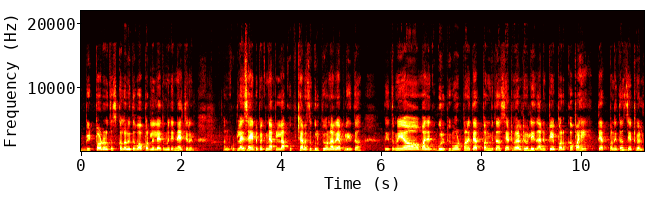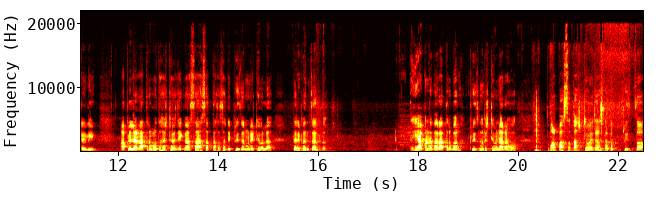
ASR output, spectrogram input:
बीट पावडरचाच कलर इथं वापरलेला आहे म्हणजे नॅचरल आणि कुठलाही साईड इफेक्ट नाही आपल्याला खूप छान असं गुल्फी होणार आहे आपली इथं. तर इथं मी माझ्या गुल्फी मोड पण आहे त्यात पण मी तर सेट व्हायला ठेवली आणि पेपर कप आहे त्यात पण इथं सेट व्हायला ठेवली आपल्याला रात्रभर तसंच ठेवायचे किंवा सहा सात तासासाठी फ्रीजरमध्ये ठेवलं तरी पण चालतं. तर हे आपण आता रात्रभर फ्रीजमध्येच ठेवणार आहोत. तुम्हाला पाच सहा तास ठेवायचं असलं तर फ्रीजचं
